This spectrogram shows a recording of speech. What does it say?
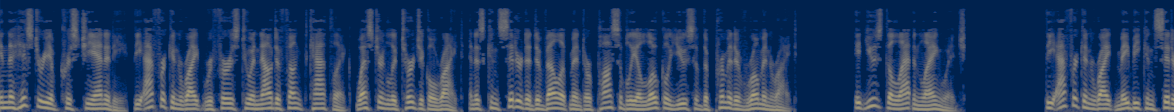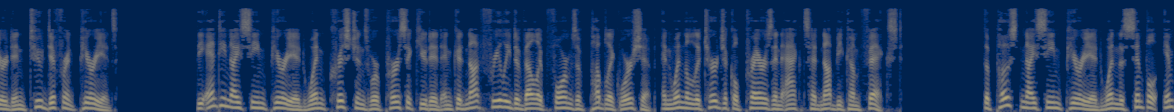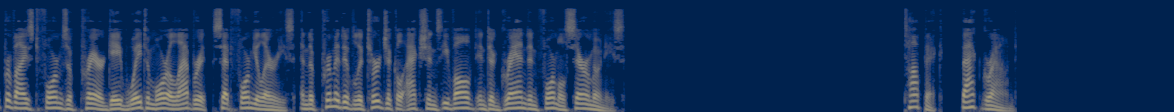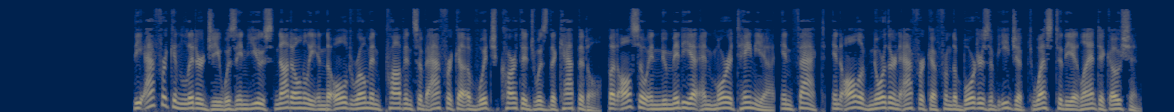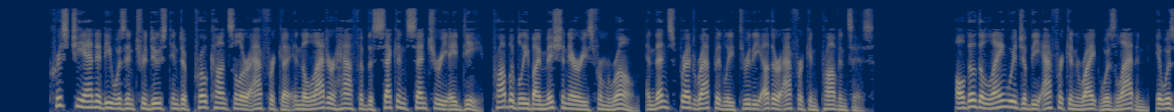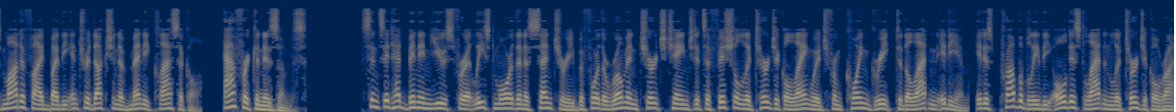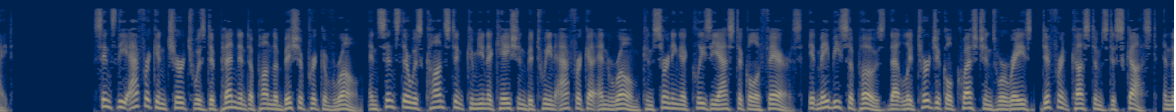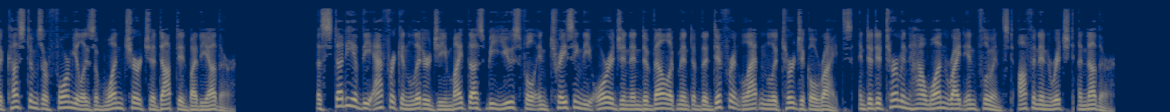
In the history of Christianity, the African rite refers to a now defunct Catholic, Western liturgical rite, and is considered a development or possibly a local use of the primitive Roman rite. It used the Latin language. The African rite may be considered in two different periods. The ante-Nicene period when Christians were persecuted and could not freely develop forms of public worship, and when the liturgical prayers and acts had not become fixed. The post-Nicene period when the simple, improvised forms of prayer gave way to more elaborate, set formularies, and the primitive liturgical actions evolved into grand and formal ceremonies. Background The African liturgy was in use not only in the old Roman province of Africa of which Carthage was the capital, but also in Numidia and Mauritania, in fact, in all of northern Africa from the borders of Egypt west to the Atlantic Ocean. Christianity was introduced into proconsular Africa in the latter half of the 2nd century AD, probably by missionaries from Rome, and then spread rapidly through the other African provinces. Although the language of the African Rite was Latin, it was modified by the introduction of many classical Africanisms, since it had been in use for at least more than a century before the Roman Church changed its official liturgical language from Koine Greek to the Latin idiom, it is probably the oldest Latin liturgical rite. Since the African Church was dependent upon the bishopric of Rome, and since there was constant communication between Africa and Rome concerning ecclesiastical affairs, it may be supposed that liturgical questions were raised, different customs discussed, and the customs or formulas of one church adopted by the other. A study of the African liturgy might thus be useful in tracing the origin and development of the different Latin liturgical rites, and to determine how one rite influenced often enriched another.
